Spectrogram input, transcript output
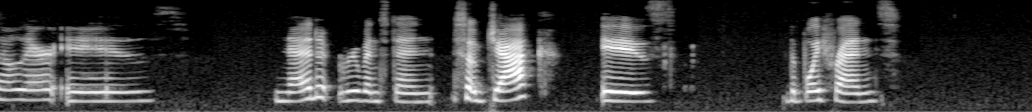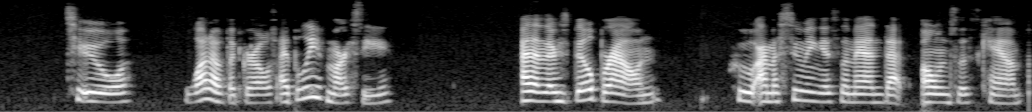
So there is Ned Rubenstein. So Jack is the boyfriend to one of the girls, I believe Marcy. And then there's Bill Brown, who I'm assuming is the man that owns this camp.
